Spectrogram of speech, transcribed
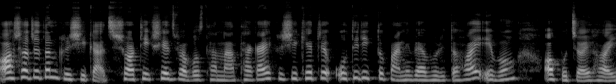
অসচেতন কৃষিকাজ, সঠিক সেচ ব্যবস্থা না থাকায় কৃষিক্ষেত্রে অতিরিক্ত পানি ব্যবহৃত হয় এবং অপচয় হয়।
